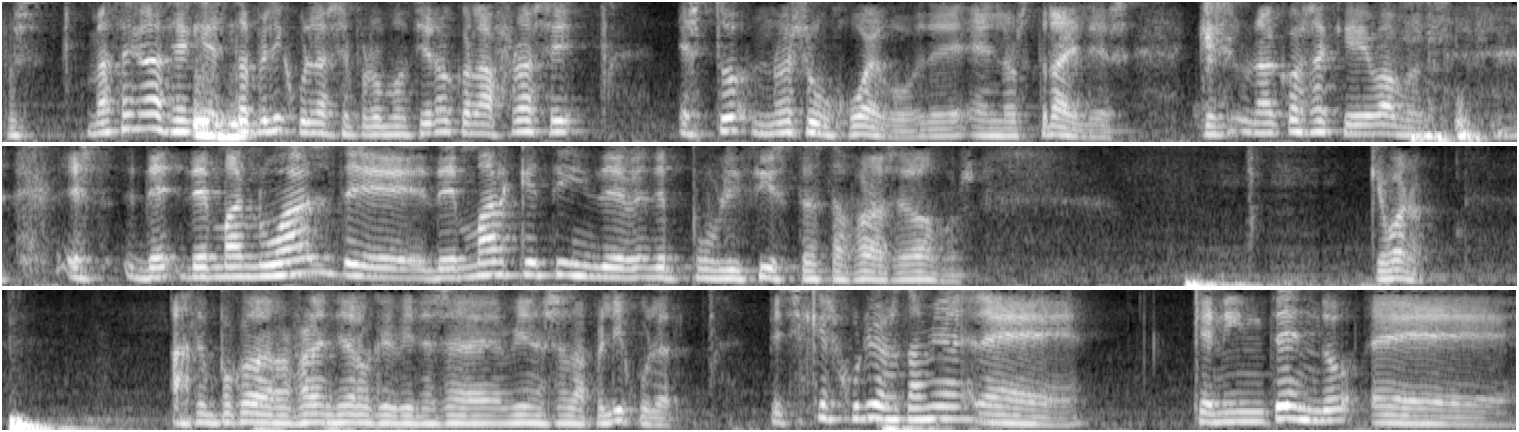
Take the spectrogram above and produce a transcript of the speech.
Pues me hace gracia que esta película se promocionó con la frase esto no es un juego de- en los trailers, que es una cosa que, vamos, es de, de manual de, de marketing de, publicista esta frase, vamos. Que bueno, hace un poco de referencia a lo que viene a ser, viene a ser la película. Pero sí que es curioso también eh, que Nintendo eh,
